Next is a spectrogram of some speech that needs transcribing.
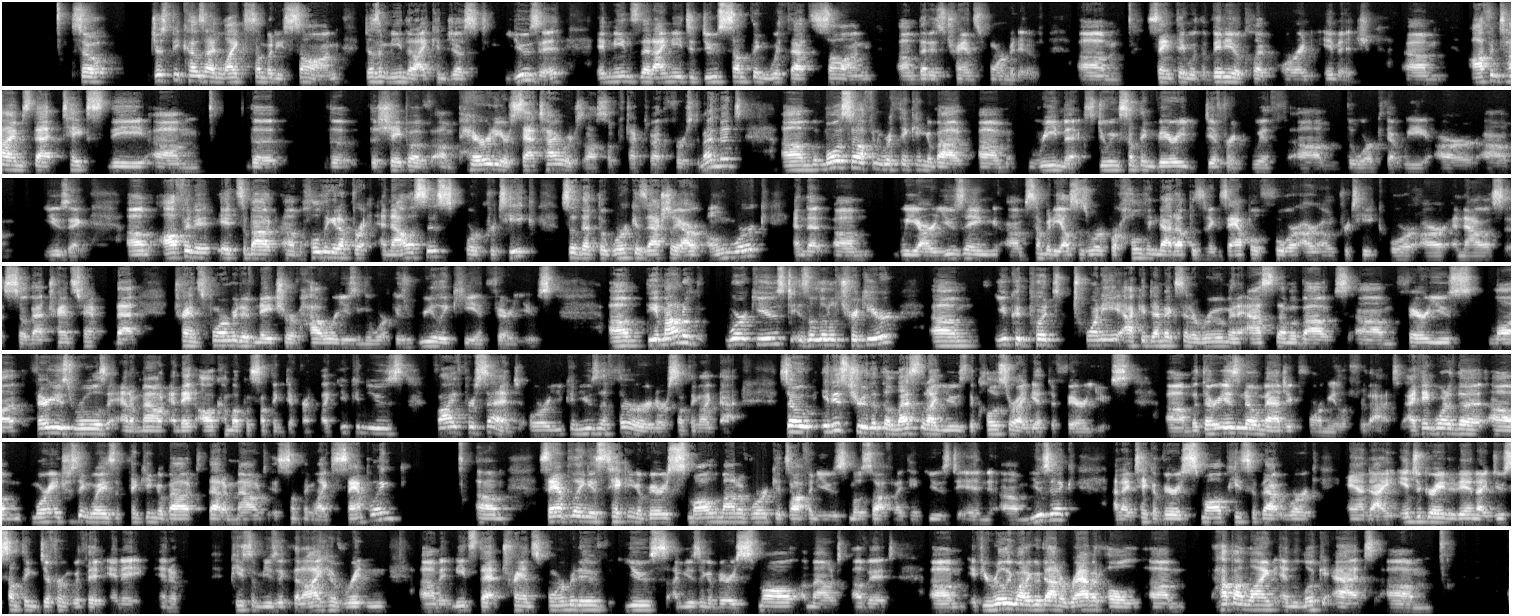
So just because I like somebody's song doesn't mean that I can just use it it means that I need to do something with that song um, that is transformative. Um, same thing with a video clip or an image. Um, oftentimes that takes the, um, the, the, the shape of um, parody or satire, which is also protected by the First Amendment. Um, but most often we're thinking about remix, doing something very different with the work that we are using. Um, often it, it's about um, holding it up for analysis or critique so that the work is actually our own work and that um, we are using um, somebody else's work. We're holding that up as an example for our own critique or our analysis. So that, trans that transformative nature of how we're using the work is really key in fair use. Um, the amount of work used is a little trickier. Um, you could put 20 academics in a room and ask them about um, fair use law, fair use rules and amount, and they'd all come up with something different. Like you can use 5% or you can use a third or something like that. So it is true that the less that I use, the closer I get to fair use. Um, but there is no magic formula for that. I think one of the um, more interesting ways of thinking about that amount is something like sampling. Um, sampling is taking a very small amount of work. It's often used, most often I think used in um, music. And I take a very small piece of that work and I integrate it in. I do something different with it in a, in a piece of music that I have written. Um, it needs that transformative use. I'm using a very small amount of it. Um, if you really want to go down a rabbit hole, um, hop online and look at um,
